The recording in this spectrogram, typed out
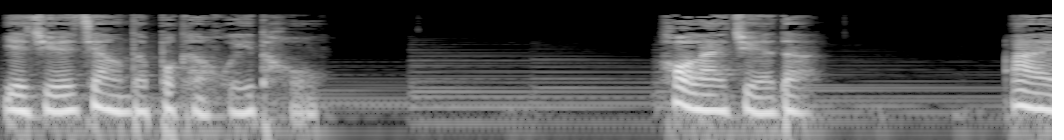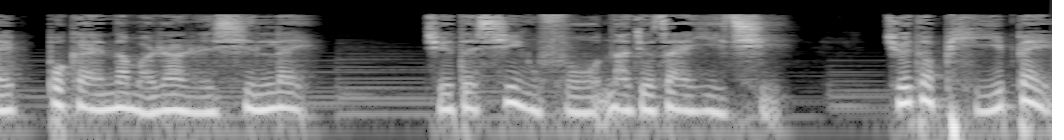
也倔强的不肯回头。后来觉得，爱不该那么让人心累，觉得幸福那就在一起，觉得疲惫。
